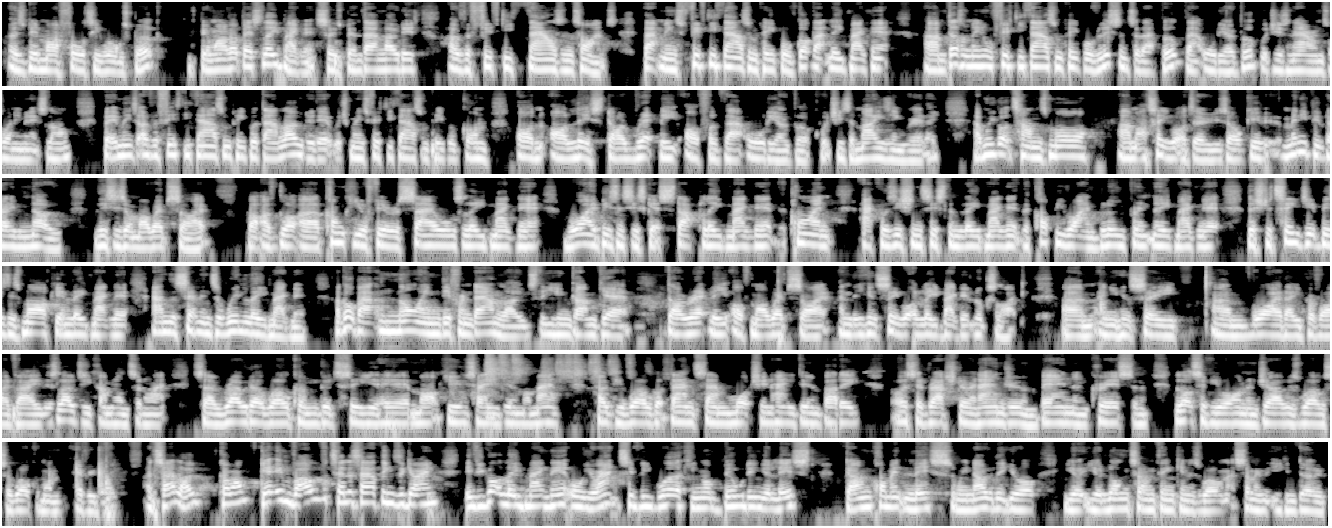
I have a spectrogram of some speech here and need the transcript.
has been my 40 rules book. It's been one of our best lead magnets. So it's been downloaded over 50,000 times. That means 50,000 people have got that lead magnet. Um, doesn't mean all 50,000 people have listened to that book, that audio book, which is an hour and 20 minutes long, but it means over 50,000 people downloaded it, which means 50,000 people have gone on our list directly off of that audio book, which is amazing, really. And we've got tons more. Um, I'll tell you what I'll do is I'll give many people don't even know this is on my website, but I've got a Conquer Your Fear of Sales lead magnet, Why Businesses Get Stuck lead magnet, the Client Acquisition System lead magnet, the Copywriting Blueprint lead magnet, the Strategic Business Marketing lead magnet, and the Selling to Win lead magnet. I've got about nine different downloads that you can go and get directly off my website, and you can see what a lead magnet looks like. Um, and you can see um, why they provide value. There's loads of you coming on tonight. So Rhoda, welcome. Good to see you here. Mark Hughes, how you doing, my man? Hope you're well. Got Dan Sam watching. How you doing, buddy? I said Rashta and Andrew and Ben and Chris and lots of you on and Joe as well. So welcome on everybody. And say hello. Come on, get involved. Tell us how things are going. If you've got a lead magnet or you're actively working on building your list, go and comment lists. We know that you're you're, you're long term thinking as well, and that's something that you can do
